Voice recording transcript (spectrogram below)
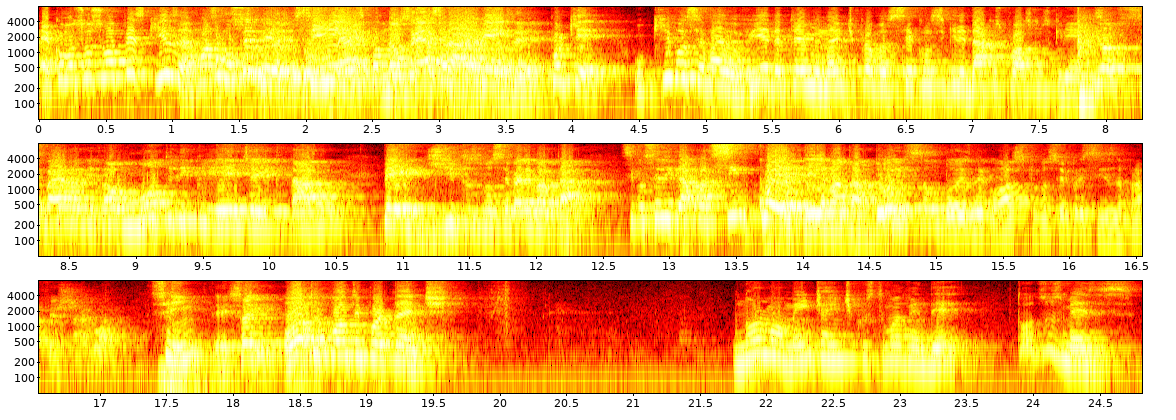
É como se fosse uma pesquisa. Faça você mesmo. Sim, não peça para alguém. Por quê? O que você vai ouvir é determinante para você conseguir lidar com os próximos clientes. E outra, você vai avivar um monte de cliente aí que estavam perdidos, você vai levantar. Se você ligar para 50 e levantar dois, são dois negócios que você precisa para fechar agora. Sim. É isso aí. Outro ponto importante. Normalmente a gente costuma vender todos os meses.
